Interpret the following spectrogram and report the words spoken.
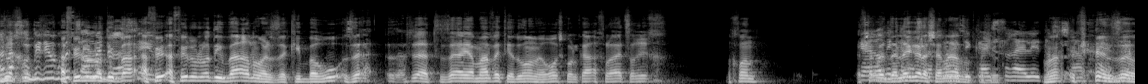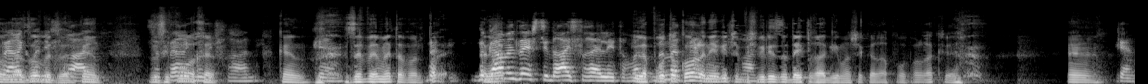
אנחנו בדיוק בצומת דרכים. אפילו לא דיברנו על זה, כי ברור, את יודעת, זה היה מוות ידוע מראש כל כך, לא היה צריך, נכון? כן, לא ניכנס לפוליטיקה הישראלית עכשיו. כן, זהו, נעזוב את זה, כן. זה סיפור אחר. כן, זה באמת אבל... וגם על זה יש סדרה ישראלית, אבל. לפרוטוקול אני אגיד שבשבילי זה די טרגי מה שקרה פה, אבל רק ש... כן.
